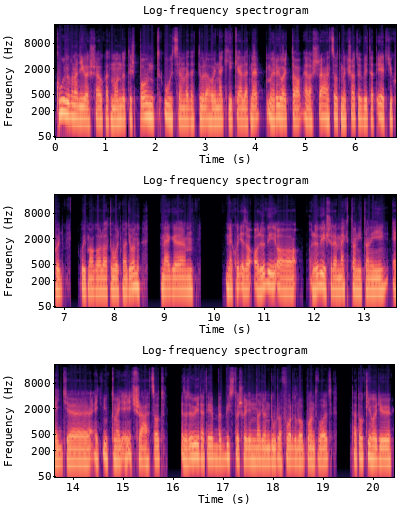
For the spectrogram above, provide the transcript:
kurva nagy igazságokat mondott, és pont úgy szenvedett tőle, hogy neki kellett, mert, mert ő hagyta el a srácot, meg stb. Tehát értjük, hogy, hogy maga alatt volt nagyon, meg, meg hogy ez a, a, lövé, a, a lövésre megtanítani egy, egy, tudom, egy, egy srácot, ez az ő életében biztos, hogy egy nagyon durva fordulópont volt. Tehát oké, hogy ő,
